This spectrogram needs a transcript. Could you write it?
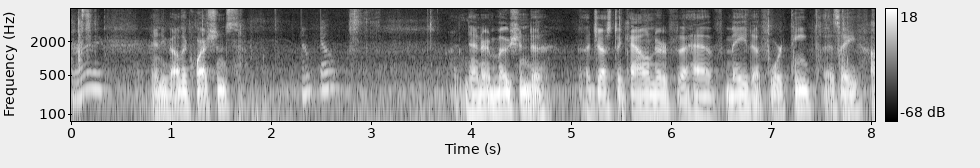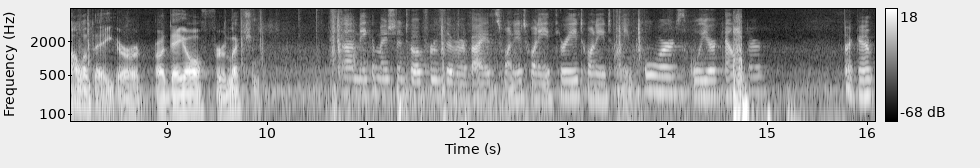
All right. any other questions? Nope. Enter a motion to adjust the calendar to have May the 14th as a holiday or a day off for election. Uh, Make a motion to approve the revised 2023-2024 school year calendar. Second.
